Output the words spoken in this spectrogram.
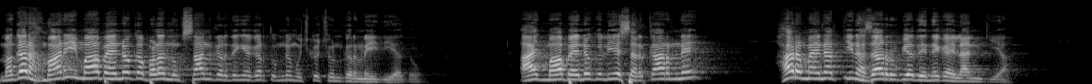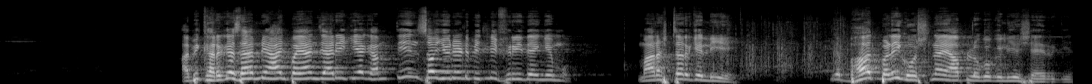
मगर हमारी माँ बहनों का बड़ा नुकसान कर देंगे अगर तुमने मुझको चुनकर नहीं दिया तो। आज माँ बहनों के लिए सरकार ने हर महीना तीन हज़ार रुपया देने का ऐलान किया। अभी खरगे साहब ने आज बयान जारी किया कि हम 300 यूनिट बिजली फ्री देंगे महाराष्ट्र के लिए। ये बहुत बड़ी घोषणा है आप लोगों के लिए शहर की।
